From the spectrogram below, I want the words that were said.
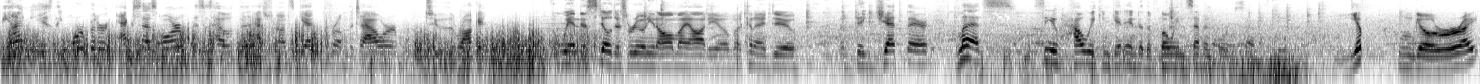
Behind me is the orbiter access arm. This is how the astronauts get from the tower to the rocket. The wind is still just ruining all my audio. What can I do? A big jet there. Let's see how we can get into the Boeing 747. Yep, you can go right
